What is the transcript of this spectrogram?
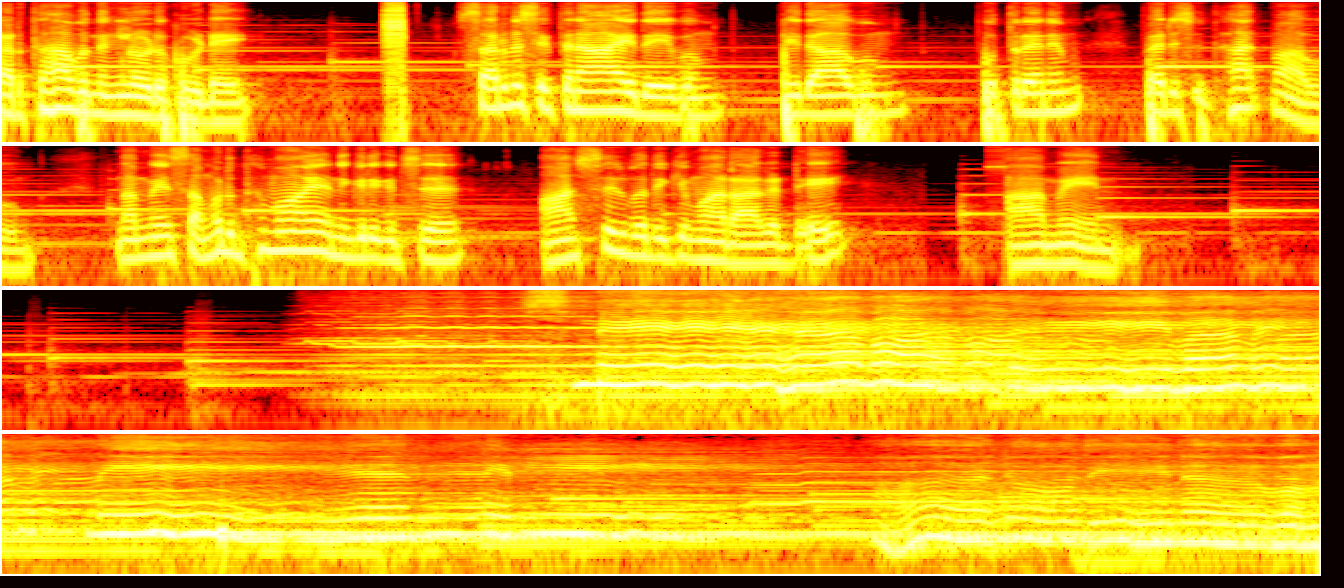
കർത്താവ് നിങ്ങളോട് കൂടെ. സർവശക്തനായ ദൈവം പിതാവും പുത്രനും പരിശുദ്ധാത്മാവും നമ്മെ സമൃദ്ധമായി അനുഗ്രഹിച്ച് ആശീർവദിക്കുമാറാകട്ടെ. ആമേൻ. സ്നേഹമാ ദൈവമേ നീ എന്നിൽ അനുദിനവും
